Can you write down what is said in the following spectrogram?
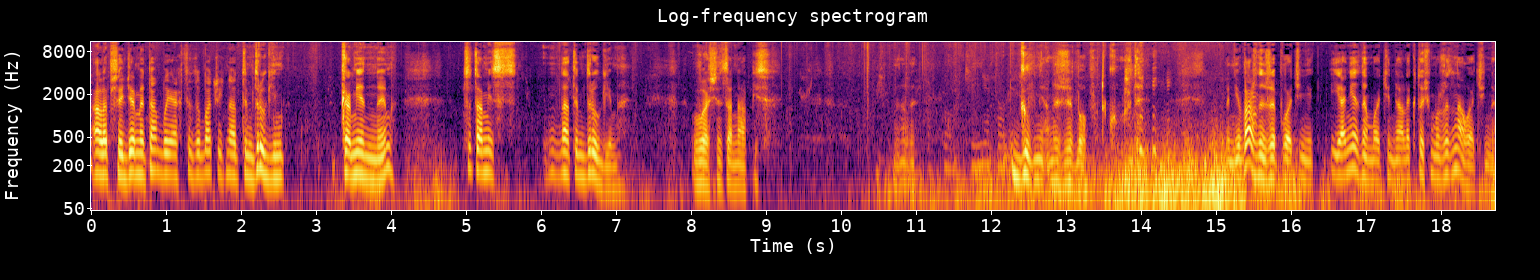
Ale przejdziemy tam, bo ja chcę zobaczyć na tym drugim kamiennym, co tam jest na tym drugim właśnie za napis. No ale to gówniany żywopłot, kurde. No nieważne, że po łacinie. Ja nie znam łaciny, ale ktoś może zna łacinę.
